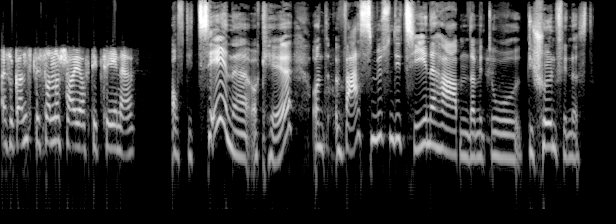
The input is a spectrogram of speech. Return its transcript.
Also ganz besonders schaue ich auf die Zähne. Auf die Zähne, okay. Und was müssen die Zähne haben, damit du die schön findest?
